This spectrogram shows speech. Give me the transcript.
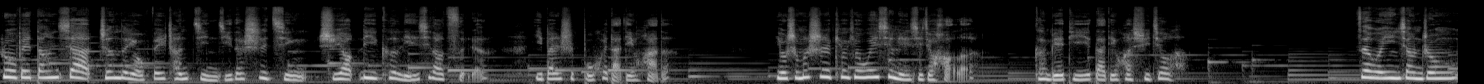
若非当下真的有非常紧急的事情需要立刻联系到此人，一般是不会打电话的。有什么事，QQ、微信联系就好了，更别提打电话叙旧了。在我印象中，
